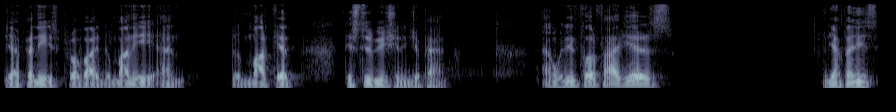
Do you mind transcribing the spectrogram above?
Japanese provide the money and the market distribution in Japan. And within four or five years, Japanese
